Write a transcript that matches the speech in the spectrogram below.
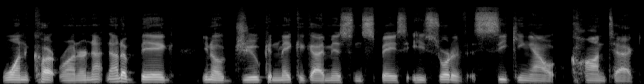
one cut runner, not not a big you know juke and make a guy miss in space. He's sort of seeking out contact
